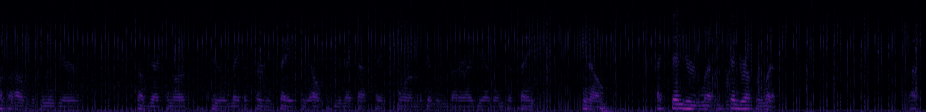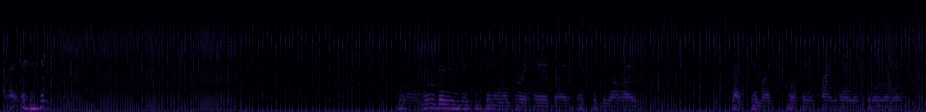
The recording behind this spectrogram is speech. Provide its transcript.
Also helps if you need your subject in order to make a certain face. It helps if you make that face for them. It gives them a better idea than just saying, you know, extend your lip, extend your upper lip. Uh, know, a little bit of this is getting into her hair, but it should be alright. Not too much, mostly her fine hair that's getting in there.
